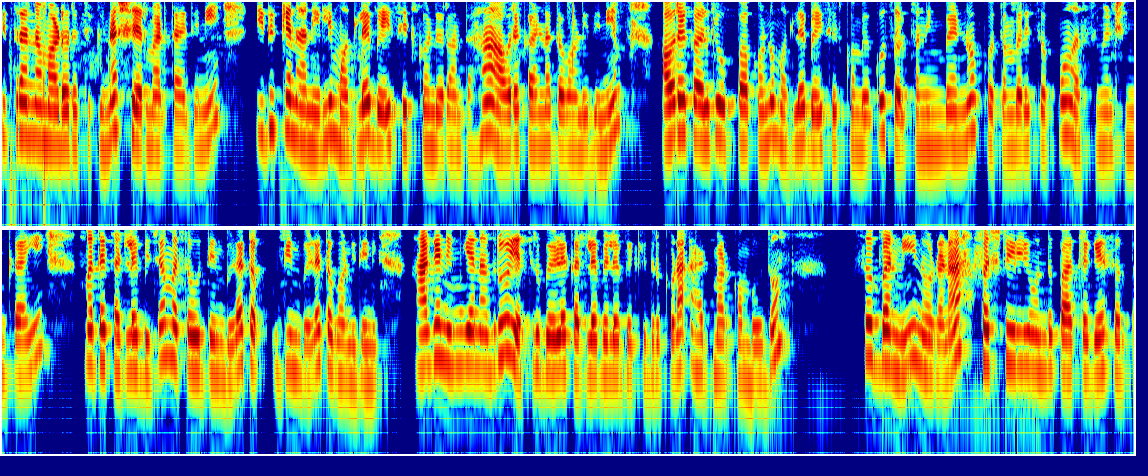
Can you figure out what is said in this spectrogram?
ಚಿತ್ರಾನ್ನ ಮಾಡೋ ರೆಸಿಪಿನ ಶೇರ್ ಮಾಡ್ತಾ ಇದ್ದೀನಿ. ಇದಕ್ಕೆ ನಾನಿಲ್ಲಿ ಮೊದಲೇ ಬೇಯಿಸಿಟ್ಕೊಂಡಿರೋಂತಹ ಅವರೆಕಾಳನ್ನ ತೊಗೊಂಡಿದ್ದೀನಿ. ಅವರೆಕಾಳಿಗೆ ಉಪ್ಪು ಹಾಕ್ಕೊಂಡು ಮೊದಲೇ ಬೇಯಿಸಿಟ್ಕೊಬೇಕು ಸ್ವಲ್ಪ ನಿಂಬೆಹಣ್ಣು, ಕೊತ್ತಂಬರಿ ಸೊಪ್ಪು, ಹಸಿಮೆಣ್ಸಿನ್ಕಾಯಿ, ಮತ್ತು ಕಡಲೆ ಬೀಜ ಮತ್ತು ಉದ್ದಿನಬೇಳೆ ತ ಉದ್ದಿನಬೇಳೆ ತೊಗೊಂಡಿದ್ದೀನಿ. ಹಾಗೆ ನಿಮಗೇನಾದರೂ ಹೆಸ್ರು ಬೇಳೆ, ಕಡಲೆಬೇಳೆ ಬೇಕಿದ್ರೂ ಕೂಡ ಆ್ಯಡ್ ಮಾಡ್ಕೊಬೋದು. ಸೊ ಬನ್ನಿ ನೋಡೋಣ. ಫಸ್ಟ್ ಇಲ್ಲಿ ಒಂದು ಪಾತ್ರೆಗೆ ಸ್ವಲ್ಪ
